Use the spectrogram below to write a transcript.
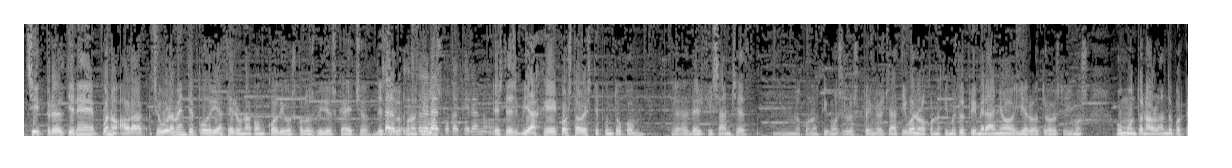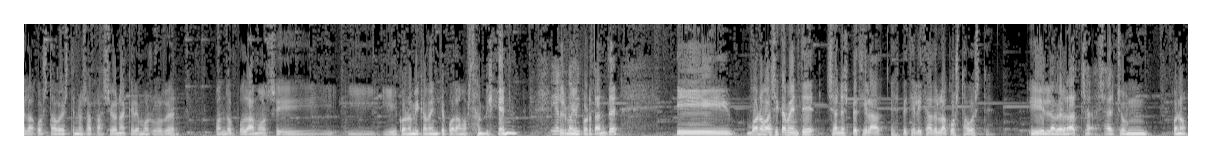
Sí, pero él tiene, bueno, ahora seguramente podría hacer una con códigos con los vídeos que ha hecho desde Claro, que lo porque esto de la conocimos. época que era, no. Este es viajecostaoeste.com, eh, Delphi Sánchez, mm, lo conocimos en los premios Yati, bueno, lo conocimos el primer año y el otro estuvimos un montón hablando porque la costa oeste nos apasiona, queremos volver cuando podamos y, y- y económicamente podamos también, eso es muy importante. Y bueno, básicamente se han especializado en la costa oeste. Y la verdad, se ha, se ha hecho un, bueno,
